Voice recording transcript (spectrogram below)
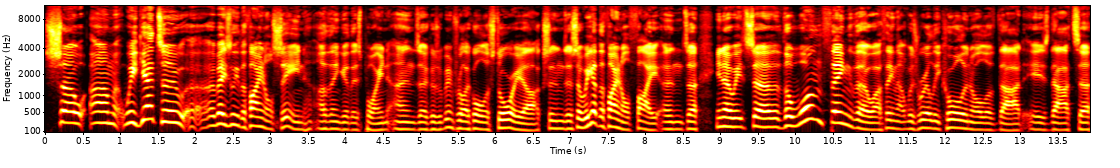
so um we get to uh, basically the final scene i think at this point and because we've been through like all the story arcs and uh, so we get the final fight and uh, you know it's uh, the one thing though i think that was really cool in all of that is that uh,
